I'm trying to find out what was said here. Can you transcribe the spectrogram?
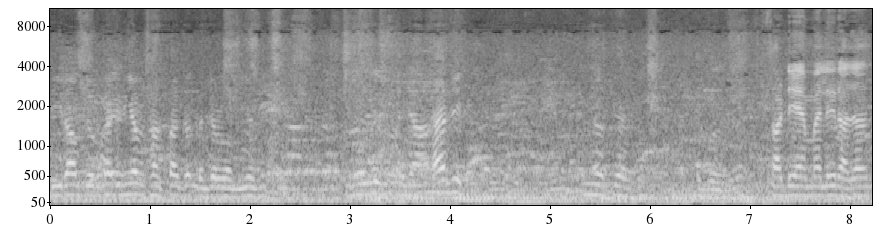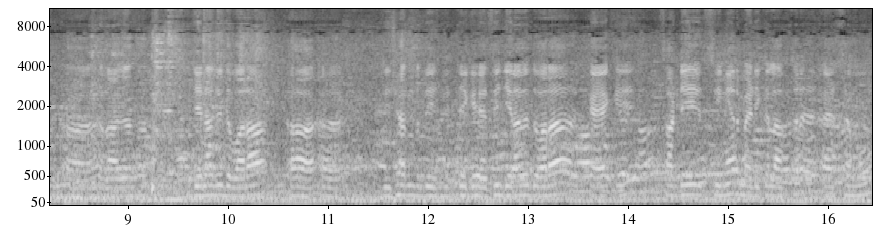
ਵੀਰਾਂ ਬਜ਼ੁਰਗਾਂ ਜਿਹੜੀਆਂ ਵੀ ਸੰਗਤਾਂ ਚ ਲੰਗਰ ਲਾਉਂਦੀਆਂ ਸੀ। ਹਾਂਜੀ। ਸਾਡੇ ਐਮਐਲਏ ਰਾਜਾ ਅ, ਰਾਜਾ ਸਾਹਿਬ ਜਿਨ੍ਹਾਂ ਦੇ ਦੁਆਰਾ ਅ, ਅ, ਦਿਸ਼ਾ ਨਿਰਦੇਸ਼ ਦਿੱਤੇ ਗਏ ਸੀ ਜਿਨ੍ਹਾਂ ਦੇ ਦੁਆਰਾ ਕਹਿ ਕੇ ਸਾਡੇ ਸੀਨੀਅਰ ਮੈਡੀਕਲ ਅਫਸਰ ਐਸਐਮਓ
